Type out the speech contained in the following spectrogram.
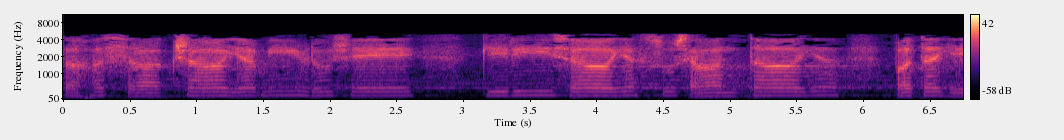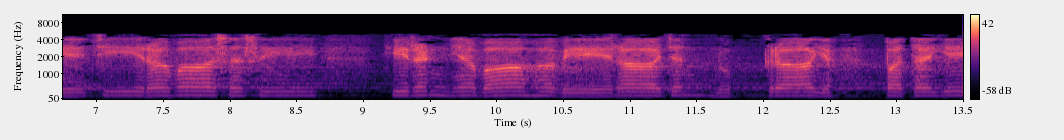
सहस्राक्षाय मीडुषे गिरीशाय सुशान्ताय पतये चीरवाससे हिरण्यबाहवे राजन्नुग्राय पतये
